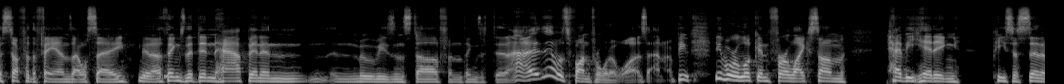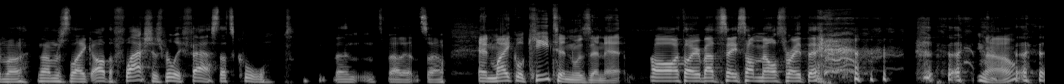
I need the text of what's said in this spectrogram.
stuff for the fans. I will say, you know, things that didn't happen in in movies and stuff, and things that did. Uh, it was fun for what it was. I don't know. People people were looking for like some heavy hitting piece of cinema. And I'm just like, oh, the Flash is really fast. That's cool. then that's about it. So, And Michael Keaton was in it. oh, I thought you were about to say something else right there. No. thought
